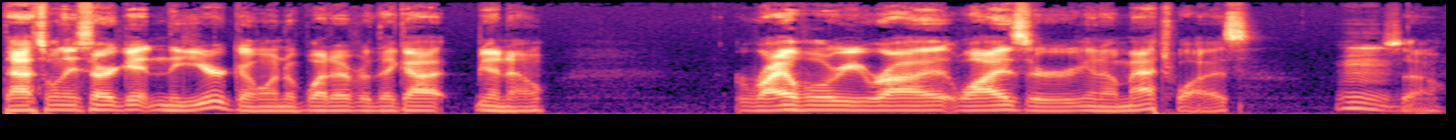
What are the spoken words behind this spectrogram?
that's when they start getting the year going of whatever they got, you know, rivalry wise or you know match wise. Mm. So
